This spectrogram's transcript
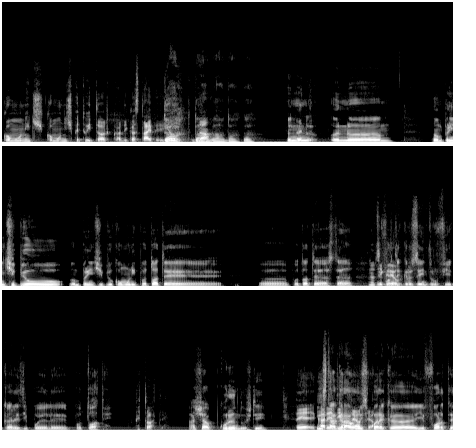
comunici, comunici pe Twitter, adică stai pe... Da, eu, da, da, da, da. În, În- în, în, uh, în, principiu, în principiu comunic pe toate, uh, pe toate astea. Nu e ți-e foarte greu greu să intru în fiecare zi pe ele, pe toate. pe toate. Așa, cu rândul, știi? Pe care dintre Instagramul mi se astea? pare că e foarte...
